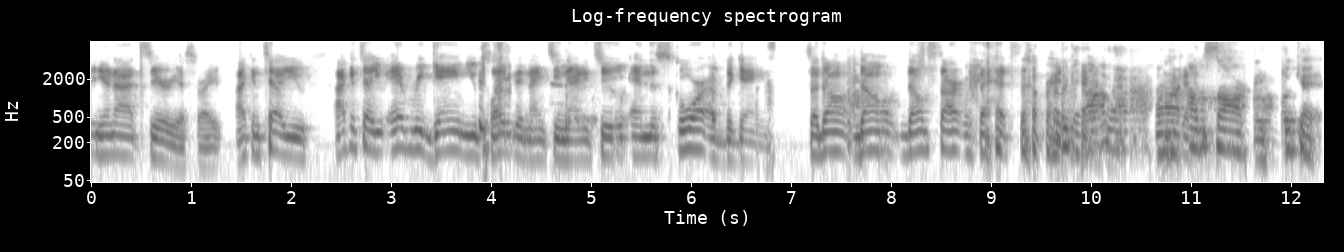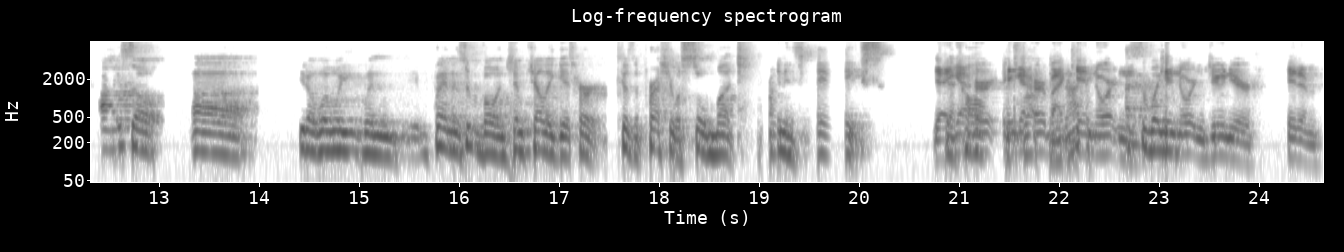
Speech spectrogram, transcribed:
you're not serious, right? I can tell you I can tell you every game you played in 1992 and the score of the game. So don't don't don't start with that stuff right okay, there. All right, all right, I'm sorry. Okay. All right. So uh, you know, when we when playing the Super Bowl and Jim Kelly gets hurt because the pressure was so much in his face. Yeah, he got hurt. He got hurt by Ken Norton. Ken you, Norton Jr. hit him.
